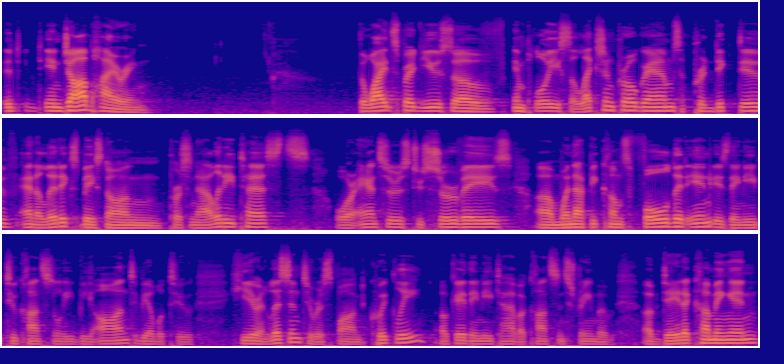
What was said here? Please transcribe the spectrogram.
It, in job hiring, the widespread use of employee selection programs, predictive analytics based on personality tests or answers to surveys, um, when that becomes folded in, is they need to constantly be on to be able to hear and listen, to respond quickly. Okay, they need to have a constant stream of, of data coming in.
